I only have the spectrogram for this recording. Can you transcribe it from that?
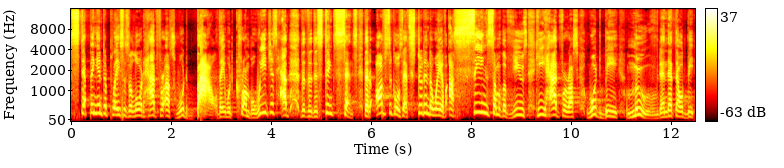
stepping into places the Lord had for us would bow, they would crumble. We just had the, the distinct sense that obstacles that stood in the way of us seeing some of the views He had for us would be moved, and that there would be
